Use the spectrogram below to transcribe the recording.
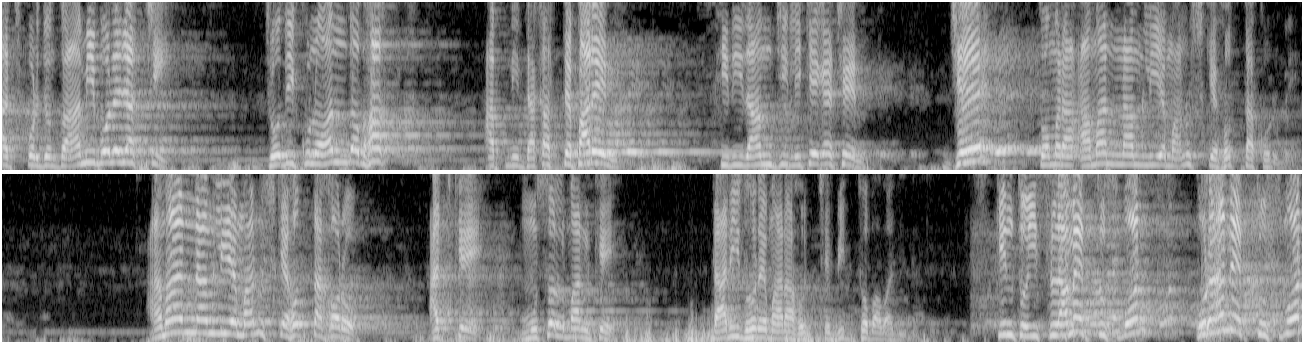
আজ পর্যন্ত আমি বলে যাচ্ছি যদি কোনো অন্ধভক্ত আপনি দেখাতে পারেন, শ্রীরামজি লিখে গেছেন যে, তোমরা আমার নাম নিয়ে মানুষকে হত্যা করবে। আমার নাম নিয়ে মানুষকে হত্যা করো। আজকে মুসলমানকে দাড়ি ধরে মারা হচ্ছে বৃদ্ধ বাবাজি কিন্তু ইসলামের দুশ্মন, কোরআনের দুশ্মন,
